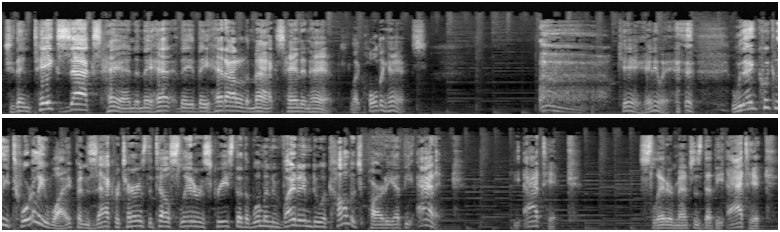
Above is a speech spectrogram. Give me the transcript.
She then takes Zach's hand and they head, they, they head out of the max hand in hand, like holding hands. okay, anyway. We then quickly twirly wipe, and Zach returns to tell Slater and Screech that the woman invited him to a college party at the attic. The attic. Slater mentions that the attic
